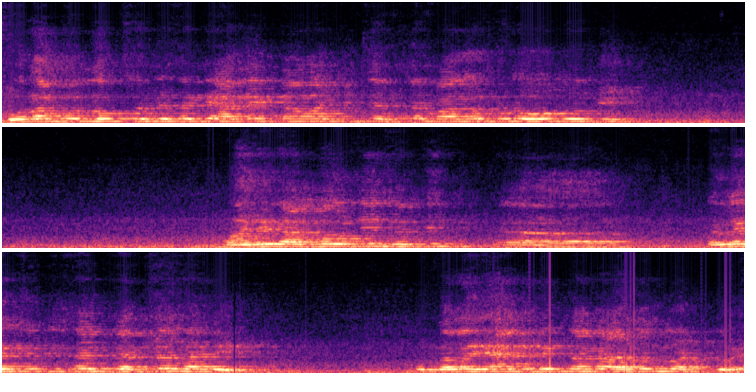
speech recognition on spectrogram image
सोलापूर लोकसभेसाठी अनेक नावाची चर्चा मागे पुढे होत होती. माझी रामभाऊजी सचिव अं, कल्याण साहेब चर्चा झाली. पण मला या निमित्तानं आनंद वाटतोय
